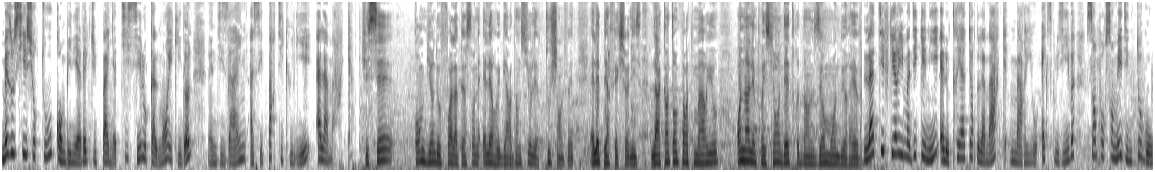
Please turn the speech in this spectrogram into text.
mais aussi et surtout combinées avec du pagne tissé localement et qui donne un design assez particulier à la marque. Je sais combien de fois la personne elle est regardante sur les touches en fait. Elle est perfectionniste. Là, quand on porte Mario, on a l'impression d'être dans un monde de rêve. Latif Geri Madikeni est le créateur de la marque Mario Exclusive 100% made in Togo.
